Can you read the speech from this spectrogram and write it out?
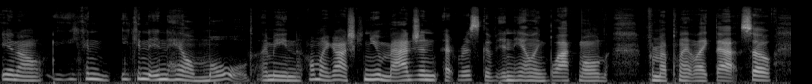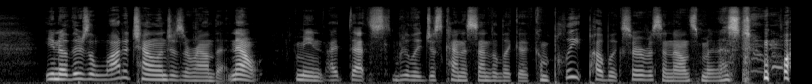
you know, you can you can inhale mold. I mean, oh my gosh, can you imagine at risk of inhaling black mold from a plant like that? So, you know, there's a lot of challenges around that. Now, I mean, I, that's really just kind of sounded like a complete public service announcement as to why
